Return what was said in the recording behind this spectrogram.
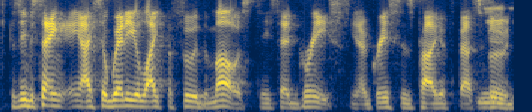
Because he was saying, I said, "Where do you like the food the most?" He said, "Greece." You know, Greece is probably the best mm. food.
